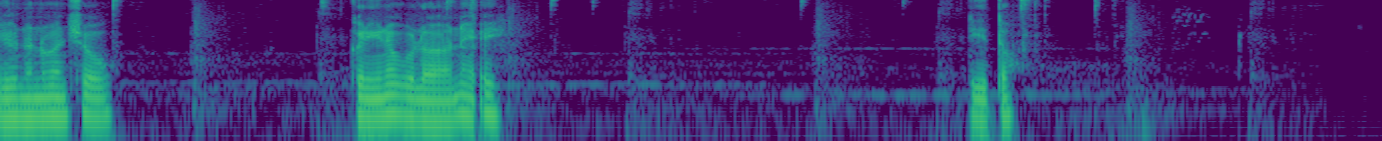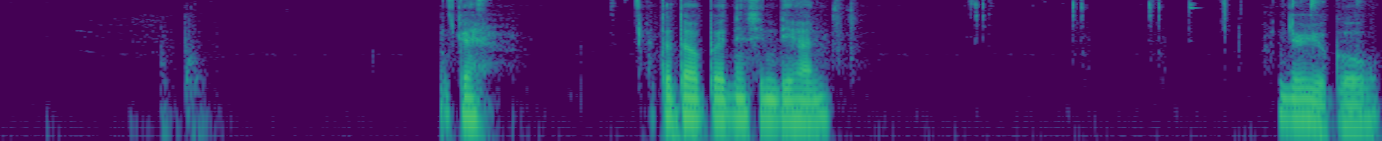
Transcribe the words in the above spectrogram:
Ayun na naman siya, oh. Kanina wala na, eh. Ay. Dito. Okay. Ito daw pwedeng sindihan. There you go.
